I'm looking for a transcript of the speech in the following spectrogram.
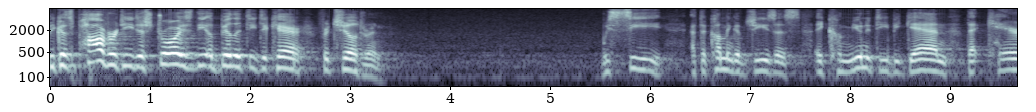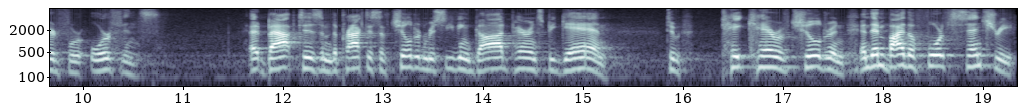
because poverty destroys the ability to care for children. We see at the coming of Jesus, a community began that cared for orphans. At baptism, the practice of children receiving godparents began to take care of children. And then by the fourth century,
